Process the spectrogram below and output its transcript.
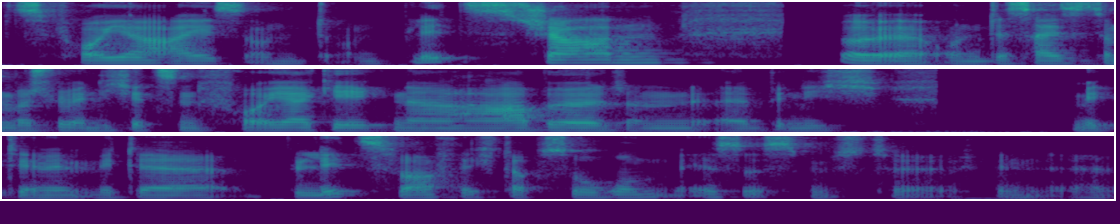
das Feuer, Eis und, und Blitzschaden. Äh, und das heißt zum Beispiel, wenn ich jetzt einen Feuergegner habe, dann äh, bin ich mit, dem, mit der Blitzwaffe, ich glaube, so rum ist es, müsste, ich bin äh,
